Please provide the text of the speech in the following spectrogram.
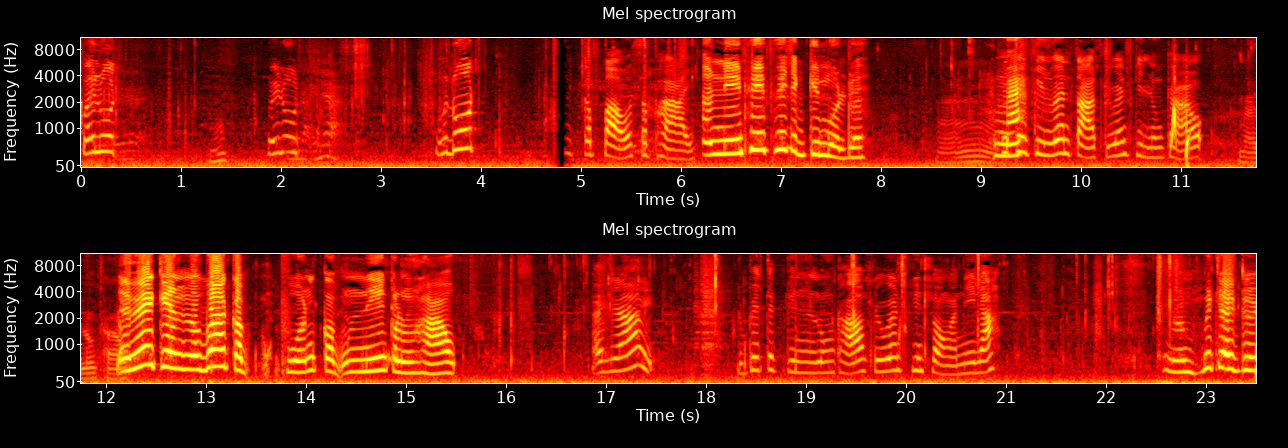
ไม่หลุดอืมไม่หลุดไม่หลุดกระเป๋าสะพาย อันนี้พี่พี่จะกินหมดเลยอืมนะกินแว่นตากินแว่นกินรองเท้าไหนรองเท้าแต่ไม่กินรูบ้ากับผวนกับอันนี้กับรองเท้าไอ้ใช่เดี๋ยวพี่จะกินรองเท้าเซเว่นกินสองอันนี้นะไม่เคยกิน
